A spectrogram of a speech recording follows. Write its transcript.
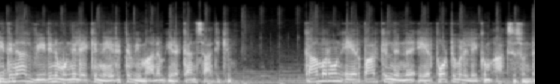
ഇതിനാൽ വീടിനു മുന്നിലേക്ക് നേരിട്ട് വിമാനം ഇറക്കാൻ സാധിക്കും. കാമറൂൺ എയർ പാർക്കിൽ നിന്ന് എയർപോർട്ടുകളിലേക്കും ആക്സസ് ഉണ്ട്.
